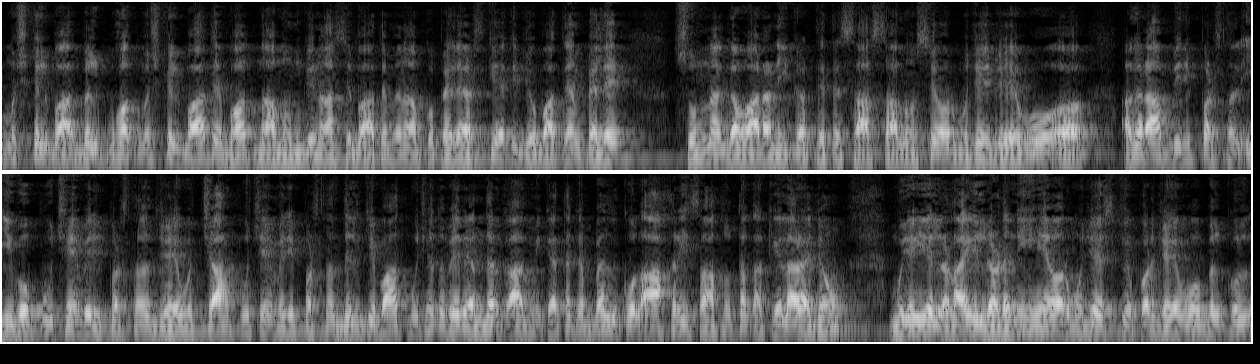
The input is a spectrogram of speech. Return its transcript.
मुश्किल बात बिल्कुल बहुत मुश्किल बात है बहुत नामुमकिन से बात है। मैंने आपको पहले अर्ज़ किया कि जो बातें हम पहले सुनना गवारा नहीं करते थे सात सालों से, और मुझे जो है वो अगर आप मेरी पर्सनल ईगो पूछें, मेरी पर्सनल जो है वो चाह पूछें, मेरी पर्सनल दिल की बात पूछें तो मेरे अंदर का आदमी कहता है कि बिल्कुल आखिरी सांसों तक अकेला रह जाऊँ। मुझे ये लड़ाई लड़नी है और मुझे इसके ऊपर जो है वो बिल्कुल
